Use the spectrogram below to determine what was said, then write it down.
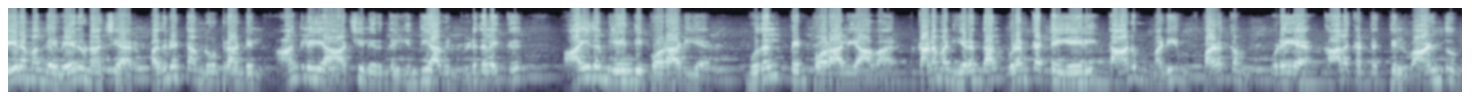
வீரமங்கை வேலு நாச்சியார் பதினெட்டாம் நூற்றாண்டில் ஆங்கிலேய ஆட்சியில் இருந்த இந்தியாவின் விடுதலைக்கு ஆயுதம் ஏந்தி போராடிய முதல் பெண் போராளி ஆவார். கணவன் இறந்தால் உடன்கட்டை ஏறி தானும் மடியும் பழக்கம் உடைய காலகட்டத்தில் வாழ்ந்தும்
